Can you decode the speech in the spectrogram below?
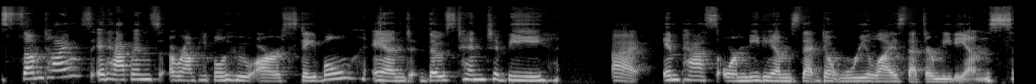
sometimes it happens around people who are stable, and those tend to be uh, empaths or mediums that don't realize that they're mediums.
